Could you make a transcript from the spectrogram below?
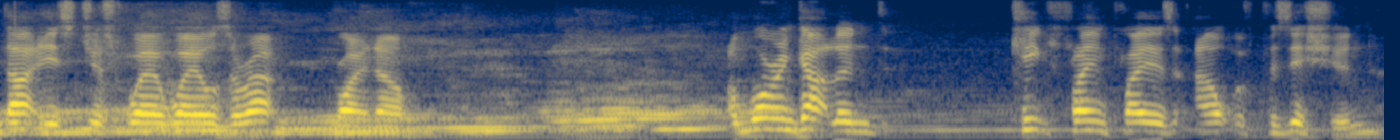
that is just where Wales are at right now. And Warren Gatland keeps playing players out of position.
